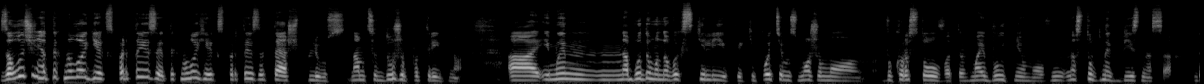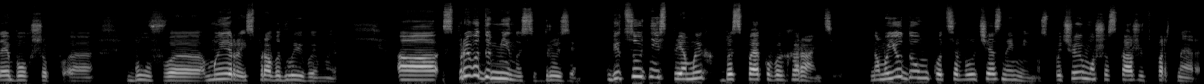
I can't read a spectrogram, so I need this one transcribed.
Залучення технології експертизи, технології експертизи теж плюс. Нам це дуже потрібно. А, І ми набудемо нових скілів, які потім зможемо використовувати в майбутньому в наступних бізнесах. Дай Бог, щоб е, був е, мир і справедливий мир. А, З приводу мінусів, друзі, відсутність прямих безпекових гарантій. На мою думку, це величезний мінус. Почуємо, що скажуть партнери.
